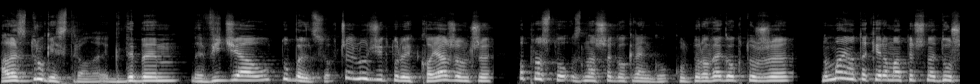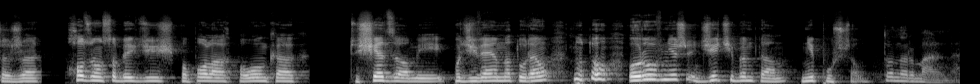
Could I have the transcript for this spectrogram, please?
Ale z drugiej strony, gdybym widział tubylców, czy ludzi, których kojarzę, czy po prostu z naszego kręgu kulturowego, którzy no, mają takie romantyczne dusze, że chodzą sobie gdzieś po polach, po łąkach, czy siedzą i podziwiają naturę, no to również dzieci bym tam nie puszczał. To normalne.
